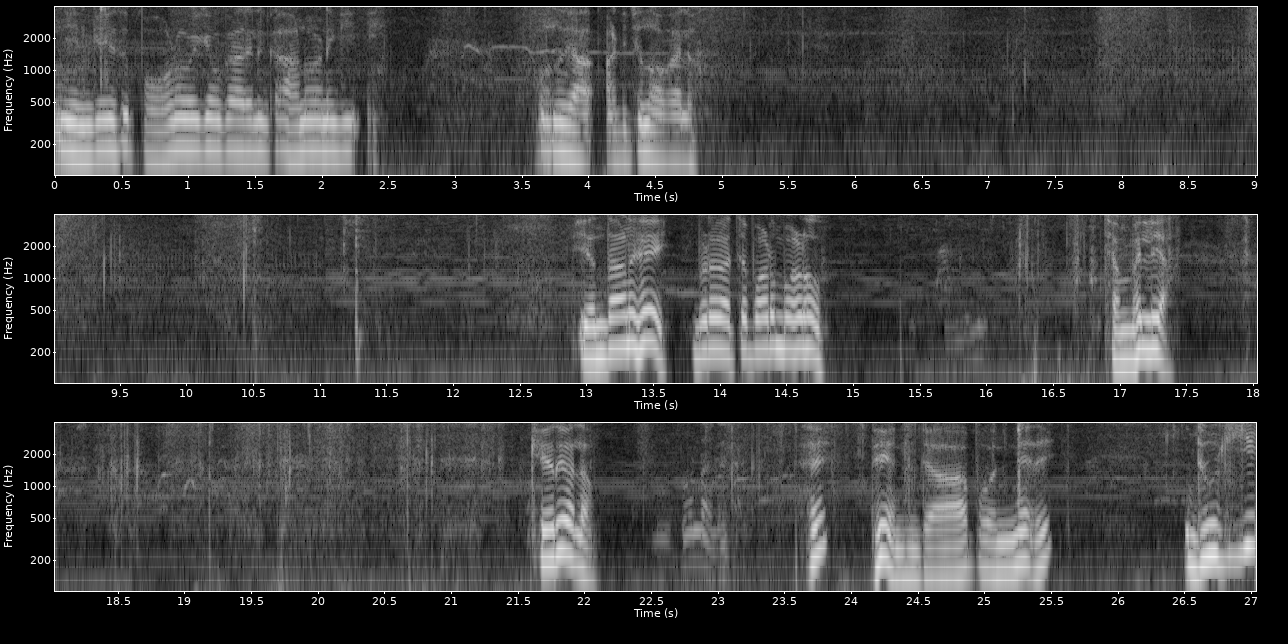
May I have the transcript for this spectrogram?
ഇനി ഇൻ കേസ് പോണ വഴിക്ക് നമുക്ക് ആരെങ്കിലും കാണുവാണെങ്കിൽ ഒന്ന് അടിച്ചു നോക്കാമല്ലോ എന്താണ് ഹേ ഇവിടെ ഒരു ഒച്ചപ്പാടും ബഹളവും? ചമ്പല്ലിയ കയറിയല്ലോ ഏ ഇത് എന്റെ ആ പൊന്നെ ഇത്? നോക്കിയേ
